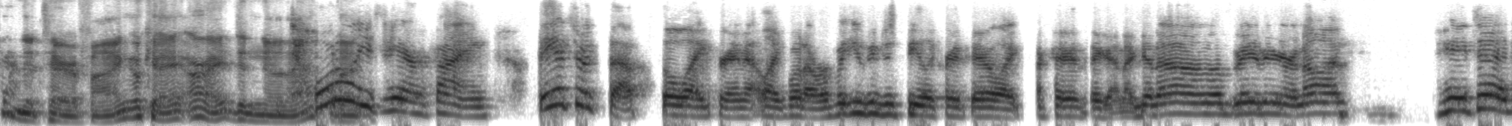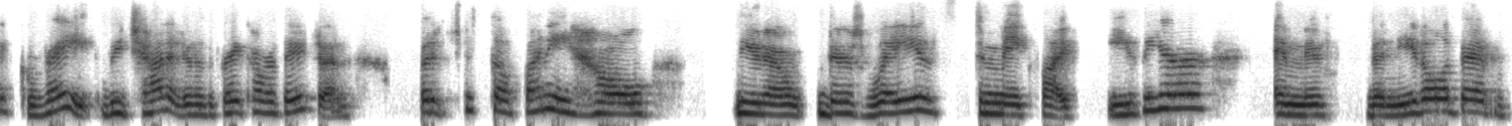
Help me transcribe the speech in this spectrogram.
Kind of terrifying. Okay, all right, didn't know that. Totally but. terrifying. They had to accept the like granite, like whatever, but you can just be like right there, like, okay, are they gonna get on the meeting or not? He did great. We chatted. It was a great conversation. But it's just so funny how you know there's ways to make life easier and move the needle a bit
